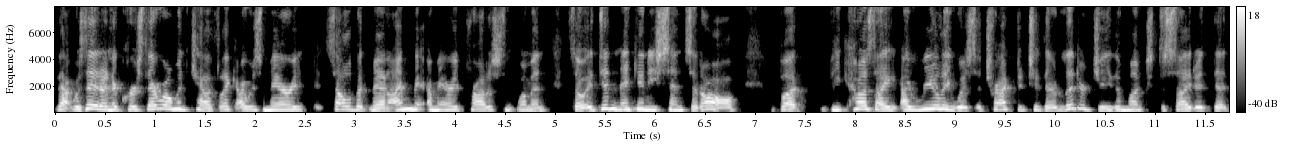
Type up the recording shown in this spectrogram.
that was it. And of course, they're Roman Catholic. I was married, celibate man. I'm a married Protestant woman. So it didn't make any sense at all. But because I, I really was attracted to their liturgy, the monks decided that,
